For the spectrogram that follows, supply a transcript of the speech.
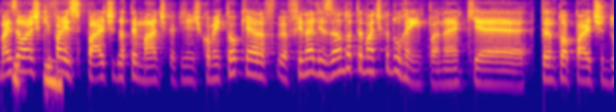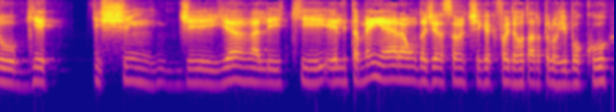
Mas eu acho que faz parte da temática que a gente comentou, que era finalizando a temática do Rempa, né? Que é tanto a parte do Gekishin de Yan ali, que ele também era um da geração antiga que foi derrotado pelo Riboku,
